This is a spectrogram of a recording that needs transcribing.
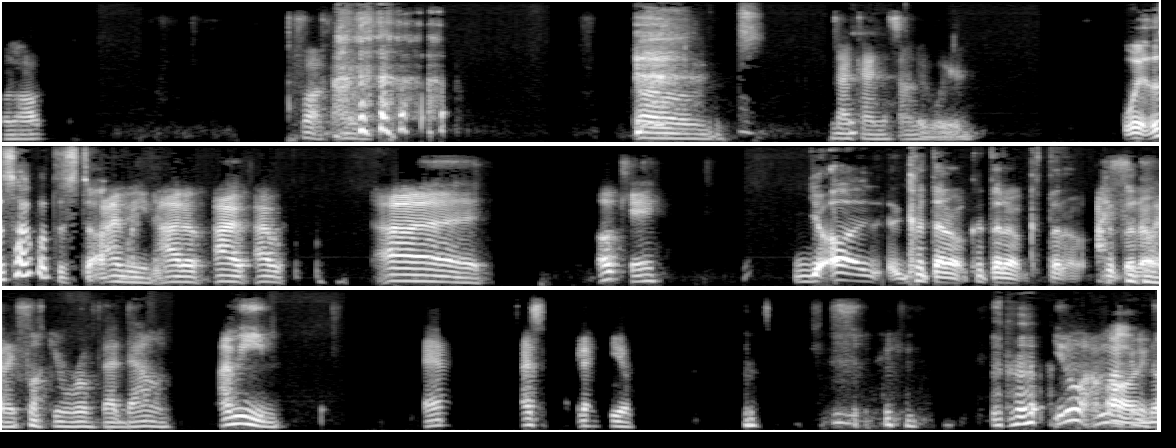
all- Fuck. Um, that kind of sounded weird. Wait, let's talk about the stock. I mean. I don't. I. I. Uh. Okay. Yo, uh, cut that out. Cut that out. Cut that out. I Cut that forgot out. I fucking wrote that down. I mean, eh, that's a good idea. You know, what? I'm not Oh, gonna no.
